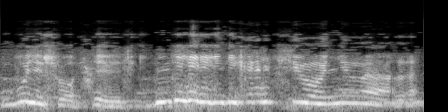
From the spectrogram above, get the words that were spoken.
Будешь вот темечки? Не, не хочу, не надо.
